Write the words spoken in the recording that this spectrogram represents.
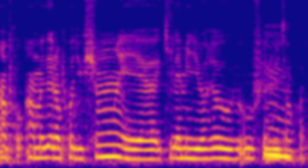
un, modèle en production et euh, qui l'améliorait au, au, fil du mm. temps. Quoi.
